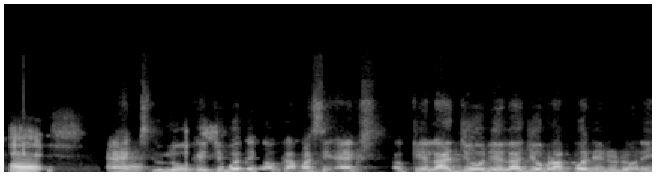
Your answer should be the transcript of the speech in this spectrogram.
X. X dulu. Okey, cuba tengok kat pasti X. Okey, laju dia. Laju berapa ni duduk ni?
